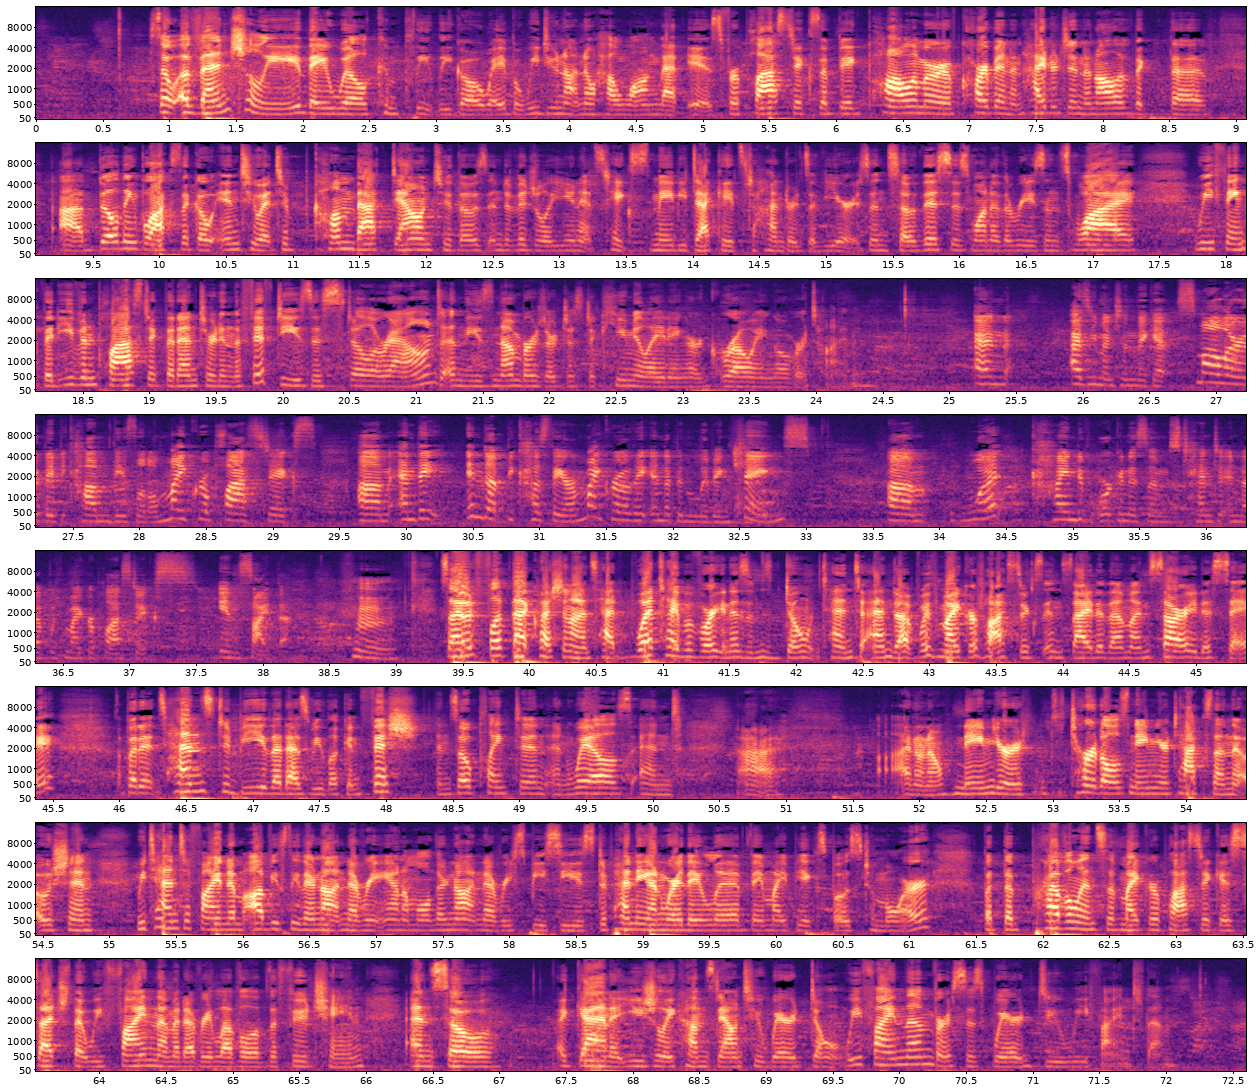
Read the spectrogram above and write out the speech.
So eventually they will completely go away, but we do not know how long that is. For plastics, a big polymer of carbon and hydrogen and all of the, the uh, building blocks that go into it to come back down to those individual units takes maybe decades to hundreds of years. And so this is one of the reasons why we think that even plastic that entered in the 50s is still around, and these numbers are just accumulating or growing over time. And as you mentioned, they get smaller, they become these little microplastics, um, and they end up, because they are micro, they end up in living things. Um, what kind of organisms tend to end up with microplastics inside them? Hmm. So I would flip that question on its head. What type of organisms don't tend to end up with microplastics inside of them? I'm sorry to say, but it tends to be that as we look in fish and zooplankton and whales and uh, I don't know, name your turtles, name your taxa in the ocean. We tend to find them. Obviously, they're not in every animal, they're not in every species. Depending on where they live, they might be exposed to more. But the prevalence of microplastic is such that we find them at every level of the food chain. And so, again, it usually comes down to where don't we find them versus where do we find them.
